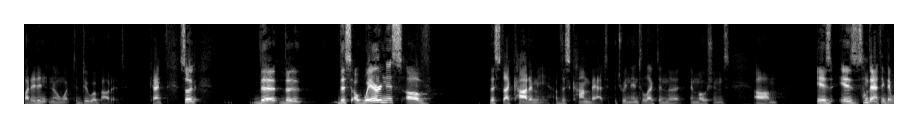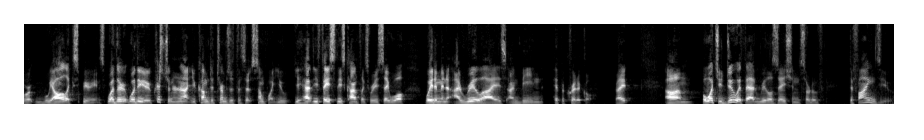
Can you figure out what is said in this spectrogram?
but I didn't know what to do about it. Okay? So the, the, this awareness of this dichotomy, of this combat between the intellect and the emotions, um, is, is something I think that we all experience. Whether, whether you're a Christian or not, you come to terms with this at some point. You, you, have, you face these conflicts where you say, well, wait a minute, I realize I'm being hypocritical, right? Um, but what you do with that realization sort of defines you.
